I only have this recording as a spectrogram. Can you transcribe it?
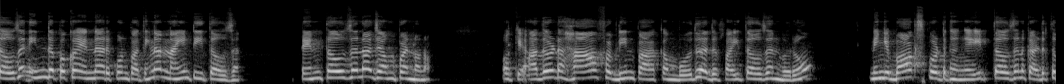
தௌசண்ட் இந்த பக்கம் என்ன இருக்கும்னு பார்த்தீங்கன்னா நைன்டி தௌசண்ட் டென் தௌசண்டாக ஜம்ப் பண்ணணும். ஓகே அதோட ஹாஃப் அப்படின்னு பார்க்கும்போது அது ஃபைவ் தௌசண்ட் வரும். நீங்கள் பாக்ஸ் போட்டுக்கோங்க. எயிட் தௌசண்ட்க்கு அடுத்து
